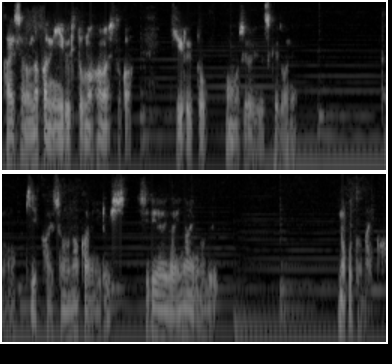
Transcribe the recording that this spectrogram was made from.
会社の中にいる人の話とか聞けると面白いですけどね。でも大きい会社の中にいる知り合いがいないので、そんなことないか。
